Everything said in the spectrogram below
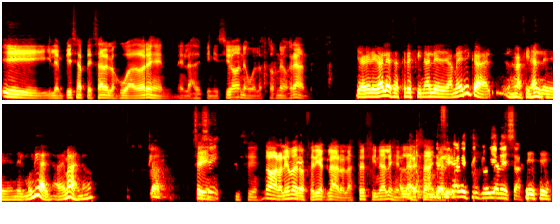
y, y le empiece a pesar a los jugadores en, en las definiciones o en los torneos grandes. y agregarle a esas tres finales de América, una final de- del Mundial, además, ¿no? Claro. Sí, sí. sí, sí. No, en realidad me Sí. refería, claro, a las tres finales en tres años. Las Mundial. finales incluían esa. Sí, sí.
